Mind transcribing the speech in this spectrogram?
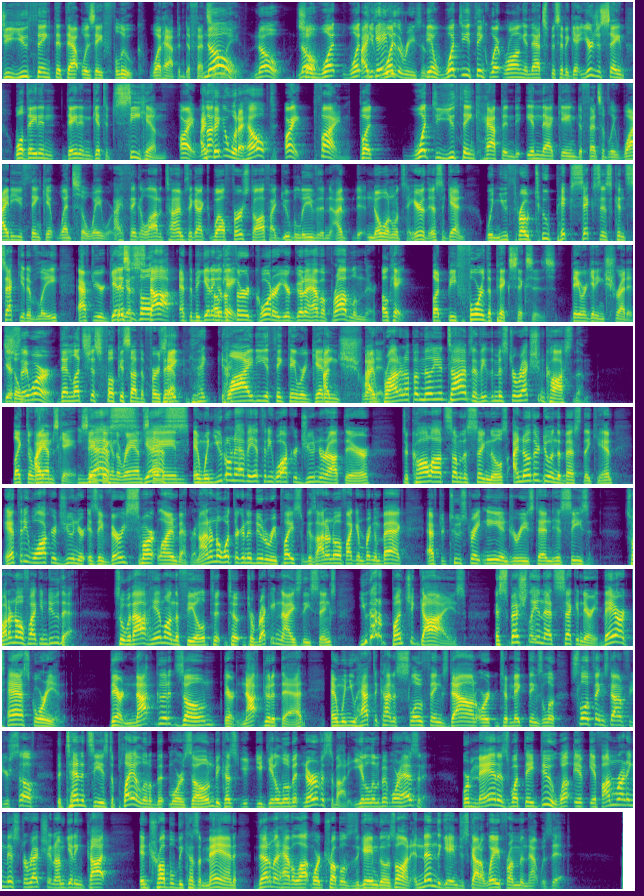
do you think that that was a fluke? What happened defensively? No, no, no. So what? What I do- gave what, you the reason. Yeah. What do you think went wrong in that specific game? You're just saying, well, they didn't they didn't get to see him. All right. well, I not- think it would have helped. All right. Fine. But what do you think happened in that game defensively? Why do you think it went so wayward? I think a lot of times they got well. First off, I do believe that I, no one wants to hear this again. When you throw two pick sixes consecutively after you're getting This a is all- stop at the beginning of the third quarter, you're going to have a problem there. okay. But before the pick sixes, they were getting shredded. Yes, so they were. Then let's just focus on the first They- they- Why do you think they were getting I shredded? I brought it up a million times. I think the misdirection cost them. like the I- Rams game. Same thing in the Rams yes. game. And when you don't have Anthony Walker Jr. out there to call out some of the signals, I know they're doing the best they can. Anthony Walker Jr. is a very smart linebacker, and I don't know what they're going to do to replace him because I don't know if I can bring him back after two straight knee injuries to end his season. So I don't know if I can do that. So without him on the field to, to, to recognize these things, you got a bunch of guys, especially in that secondary. They are task oriented. They're not good at zone. They're not good at that. And when you have to kind of slow things down or to make things a little slow things down for yourself, the tendency is to play a little bit more zone because you, you get a little bit nervous about it. You get a little bit more hesitant. Where man is what they do. Well, if, if I'm running misdirection, I'm getting caught in trouble because of man, then I'm going to have a lot more trouble as the game goes on. And then the game just got away from him, and that was it.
